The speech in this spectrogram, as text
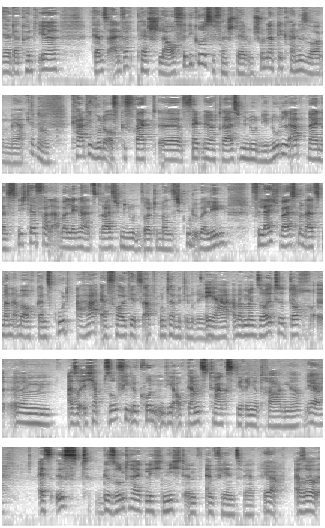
Ja, da könnt ihr ganz einfach per Schlaufe die Größe verstellen und schon habt ihr keine Sorgen mehr. Genau. Kathi wurde oft gefragt, äh, fällt mir nach 30 Minuten die Nudel ab? Nein, das ist nicht der Fall, aber länger als 30 Minuten sollte man sich gut überlegen. Vielleicht weiß man als Mann aber auch ganz gut, aha, er fault jetzt ab, runter mit dem Ring. Ja, aber man sollte doch, ähm, also ich habe so viele Kunden, die auch ganztags die Ringe tragen. Ja. Ja. Es ist gesundheitlich nicht em- empfehlenswert. Ja. Also äh,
